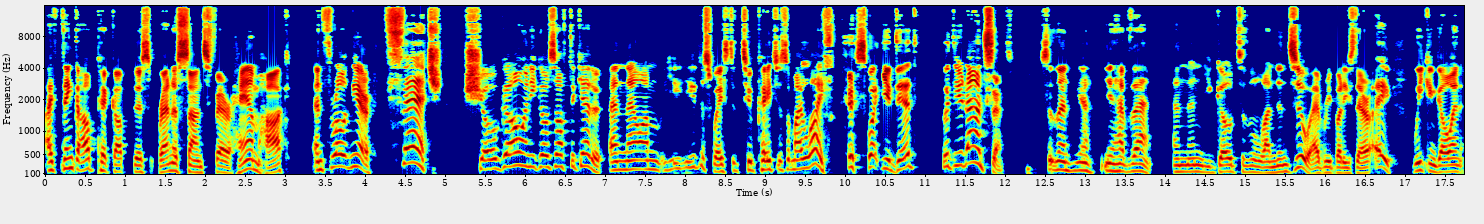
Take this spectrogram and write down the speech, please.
I think I'll pick up this Renaissance Fair ham hock and throw it in the air. Fetch! Shogo, and he goes off to get it. And now I'm, you, you just wasted two pages of my life. It's what you did with your nonsense. So then, yeah, you have that. And then you go to the London Zoo. Everybody's there. Hey, we can go in.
